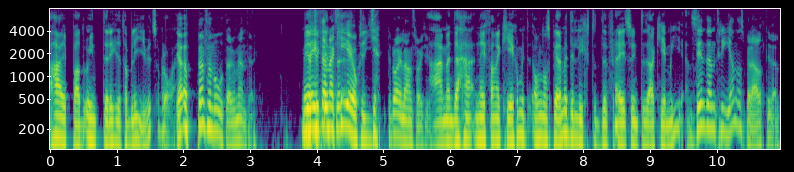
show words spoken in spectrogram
hypad och inte riktigt har blivit så bra. Jag är öppen för motargument här. Men jag Nathan Ake inte... är också jättebra i landslaget. Nej men det här, Nathan Ake kommer inte, om de spelar med De Ligt och De Frey så är inte Ake med ens. Det är inte den trean de spelar alltid väl?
